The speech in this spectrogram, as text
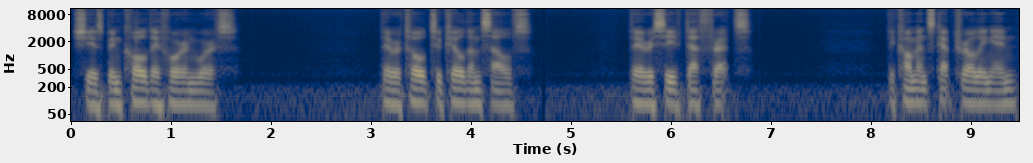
She has been called a whore and worse. They were told to kill themselves. They received death threats. The comments kept rolling in,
